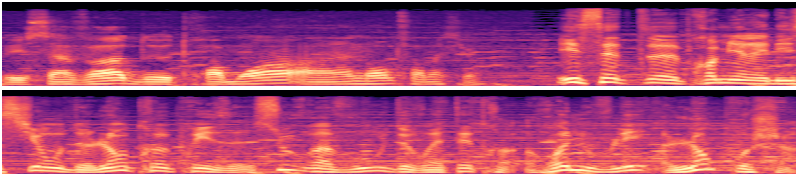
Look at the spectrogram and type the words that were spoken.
et ça va de 3 mois à 1 an de formation. Et cette euh, première édition de l'entreprise S'ouvre à vous devrait être renouvelée l'an prochain.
